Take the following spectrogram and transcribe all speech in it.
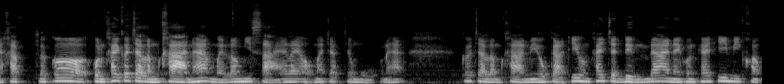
นะครับ แล้วก็คนไข้ก็จะลำคาญนะฮะ เหมือนเรามีสายอะไรออกมาจากจมูกนะฮะ ก็จะลำคาญ มีโอกาสที่คนไข้จะดึงได้ในคนไข้ที่มีความ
